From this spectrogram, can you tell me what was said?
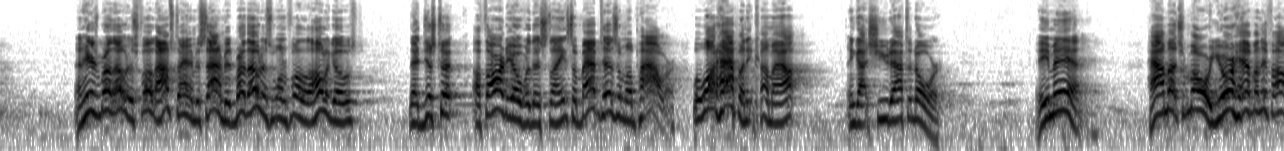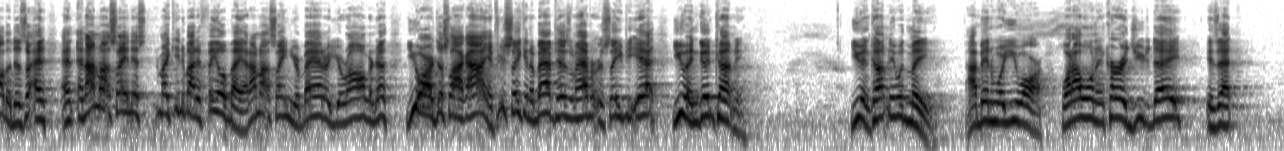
And here's Brother Otis full. I'm standing beside him, but Brother Otis is one full of the Holy Ghost that just took authority over this thing. So, baptism of power. Well, what happened? It come out and got shooed out the door. Amen. How much more your heavenly Father does, and, and, and I'm not saying this to make anybody feel bad. I'm not saying you're bad or you're wrong or nothing. You are just like I am. If you're seeking a baptism haven't received it yet, you in good company. You in company with me. I've been where you are. What I want to encourage you today is that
